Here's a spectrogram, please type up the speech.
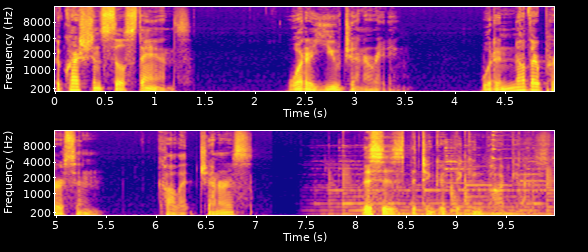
The question still stands what are you generating? Would another person call it generous? This is the Tinkered Thinking Podcast.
